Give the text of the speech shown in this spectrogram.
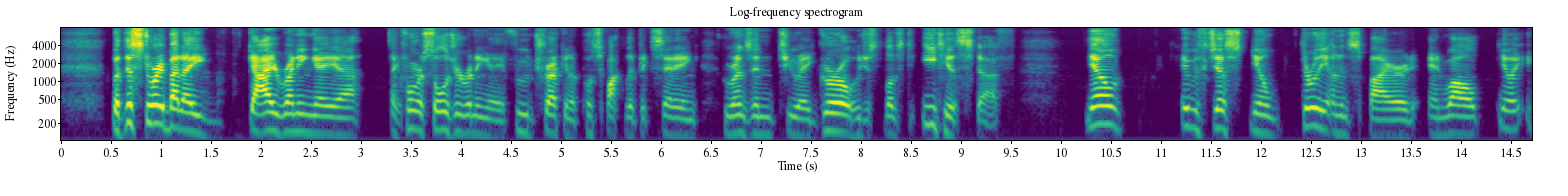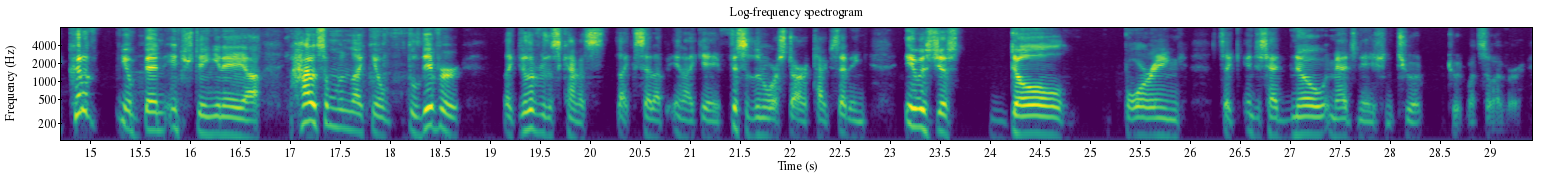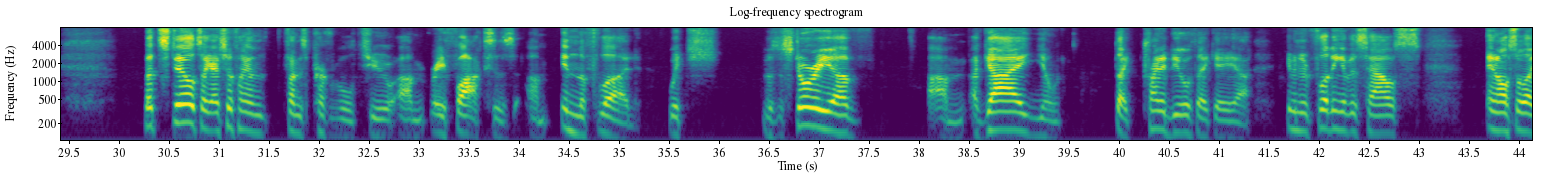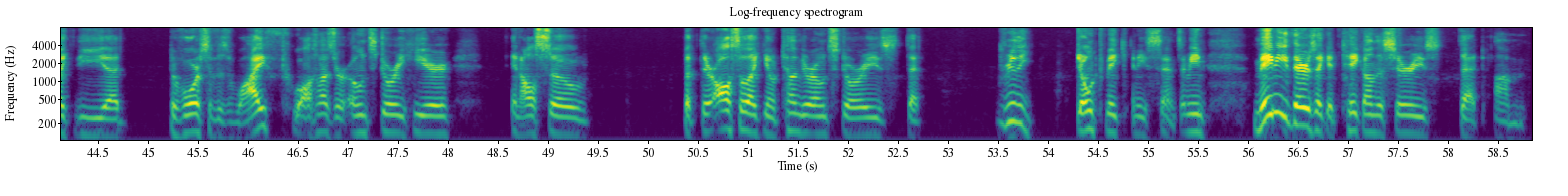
But this story about a guy running a uh, like a former soldier running a food truck in a post-apocalyptic setting who runs into a girl who just loves to eat his stuff. You know, it was just you know thoroughly uninspired. And while you know it could have you know been interesting in a uh, how does someone like you know deliver like deliver this kind of like setup in like a Fist of the North Star type setting, it was just dull, boring. It's like and just had no imagination to it to it whatsoever but still, it's like I still find find this preferable to um, Ray Fawkes's um, "In the Flood," which was a story of um, a guy, you know, like trying to deal with like a uh, even the flooding of his house, and also like the uh, divorce of his wife, who also has her own story here, and also, but they're also like you know telling their own stories that really don't make any sense. I mean, maybe there's like a take on the series that um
